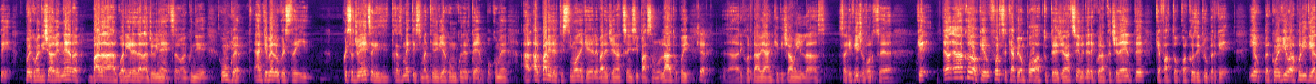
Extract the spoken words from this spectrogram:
Sì. Poi come diceva Venner, bada a guarire dalla giovinezza, quindi comunque è anche bello questa, questa giovinezza che si trasmette e si mantiene via comunque nel tempo, come al, al pari del testimone che le varie generazioni si passano l'un l'altro, poi certo. uh, ricordavi anche diciamo, il sacrificio forse che è una cosa che forse capita un po' a tutte le generazioni vedere quella precedente che ha fatto qualcosa di più perché io per come vivo la politica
